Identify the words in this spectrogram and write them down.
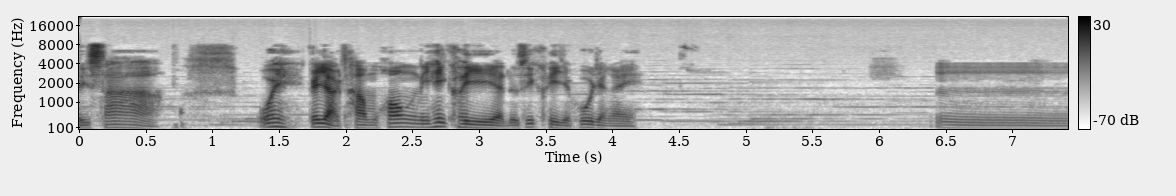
ลิซ่า โอ้ย ก็อยากทำห้องนี้ให้คลีอะ ดูสิคลีจะพูดยังไง อืม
